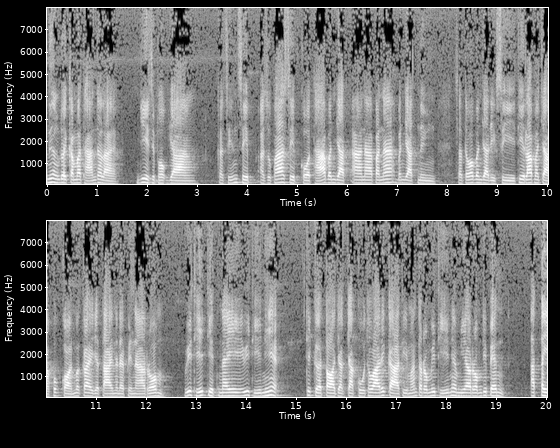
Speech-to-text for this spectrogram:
เนื่องด้วยกรรมฐานเท่าไหร่ยี่สิบหกอย่าง สินสิบอสุภาสิบโกฏฐาบัญญัติ อาณาปณะบัญญัติหนึ่งสัตวบัญญัติอีกสี่ที่รับมาจากพบก่อนเมื่อใกล้จะตายนั่นแหละเป็นอารมณ์ วิถีจิตในวิถีนี้ที่เกิดต่อจากจักขูทวาริกาติมันตรมวิถีเนี่ยมีอารมณ์ที่เป็น อติ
